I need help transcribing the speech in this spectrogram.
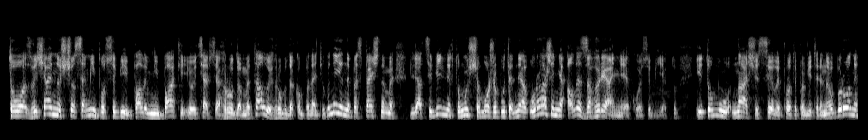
то звичайно, що самі по собі паливні баки і оця вся груда металу і груда компонентів вони є небезпечними для цивільних, тому що може бути не ураження, але загоряння якогось об'єкту. І тому наші сили протиповітряної оборони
